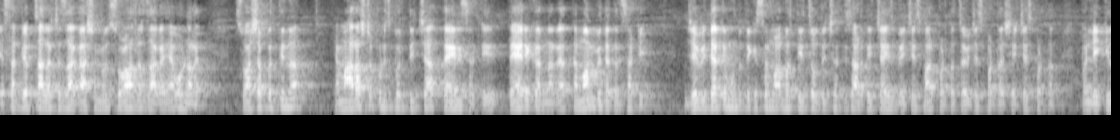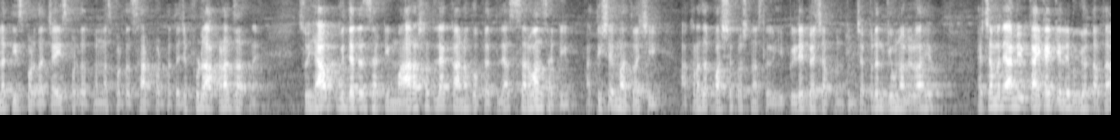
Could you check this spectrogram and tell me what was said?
S R P F चालकच्या जागा अशा मिळून सोळा हजार जागा ह्या होणार आहेत. सो अशा पद्धतीनं ह्या महाराष्ट्र पोलीस भरतीच्या तयारीसाठी तयारी करणाऱ्या तमाम विद्यार्थ्यांसाठी जे विद्यार्थी म्हणत होते की सर मला बत्तीस चौतीस छत्तीस अडतीस चाळीस बेचाळीस मार्क पडतात चव्वेचाळीस पडतात शेहेचाळीस पडतात पण लेकीला तीस पडतात चाळीस पडतात पन्नास पडतात साठ पडतात त्याच्या पुढे आकडाच जात नाही. सो ह्या विद्यार्थ्यांसाठी महाराष्ट्रातल्या कानाकोपऱ्यातल्या सर्वांसाठी अतिशय महत्त्वाची अकरा हजार पाचशे प्रश्न असलेली ही पीडीएफ बॅच आपण तुमच्यापर्यंत घेऊन आलेलो आहे. ह्याच्यामध्ये आम्ही काय काय केले बघूयात आता.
